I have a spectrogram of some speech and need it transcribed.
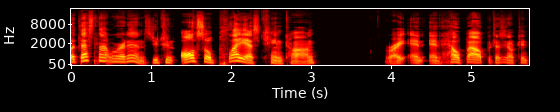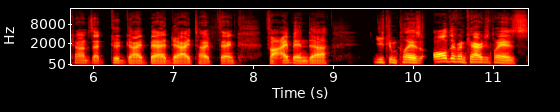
But that's not where it ends. You can also play as Kong right and and help out because you know kong's that good guy bad guy type thing vibe and uh you can play as all different characters play as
